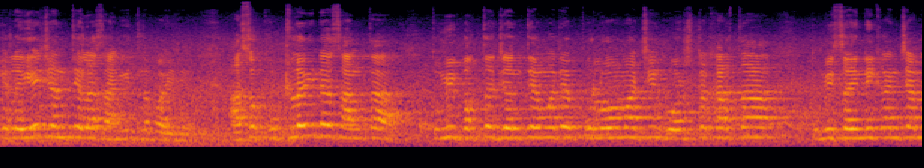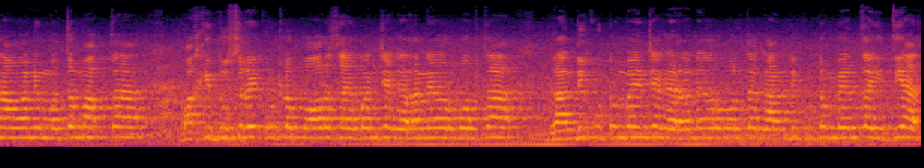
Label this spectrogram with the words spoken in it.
केलं हे जनतेला सांगितलं पाहिजे. असं कुठलंही न सांगता तुम्ही फक्त जनतेमध्ये पुलवामाची गोष्ट करता तुम्ही सैनिकांच्या नावाने मतं मागता बाकी दुसरे कुठलं पवार साहेबांच्या घराण्यावर बोलता गांधी कुटुंबियांच्या घराण्यावर बोलता गांधी कुटुंबियांचा इतिहास.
